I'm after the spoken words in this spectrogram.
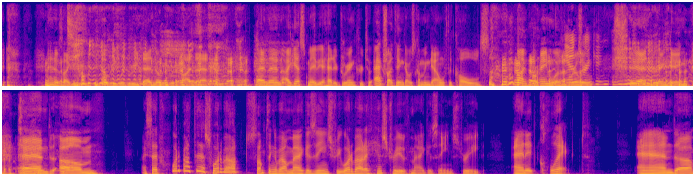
and it was like nobody, nobody would read that, nobody would buy that. And then I guess maybe I had a drink or two. Actually, I think I was coming down with a cold, so my brain wasn't And really drinking. and drinking. And um, I said, "What about this? What about something about Magazine Street? What about a history of Magazine Street?" And it clicked. And uh,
